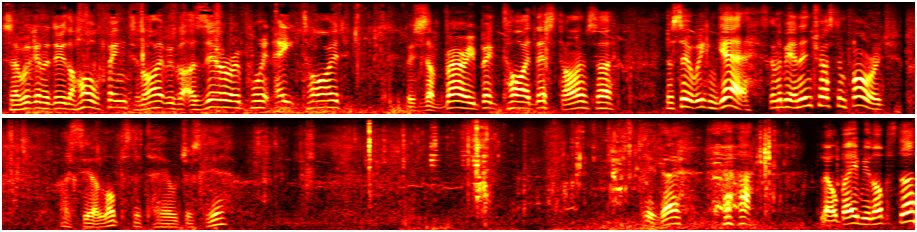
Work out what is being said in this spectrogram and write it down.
So we're going to do the whole thing tonight. We've got a 0.8 tide, which is a very big tide this time, so let's see what we can get. It's going to be an interesting forage. I see a lobster tail just here. There you go. Little baby lobster.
